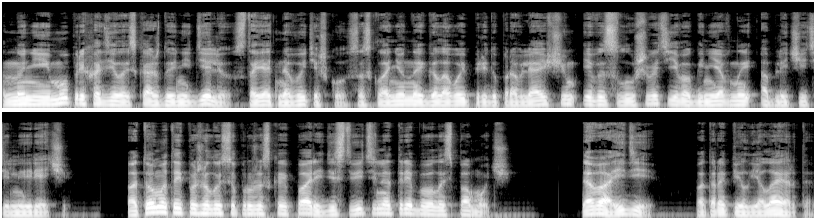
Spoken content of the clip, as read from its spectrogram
Но не ему приходилось каждую неделю стоять на вытяжку со склоненной головой перед управляющим и выслушивать его гневные обличительные речи. Потом этой пожилой супружеской паре действительно требовалось помочь. «Давай, иди», – поторопил я Лаэрта.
